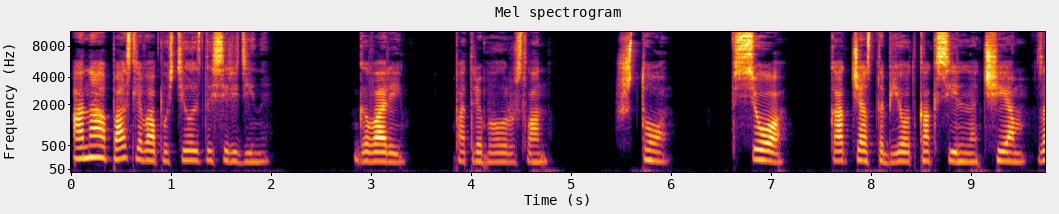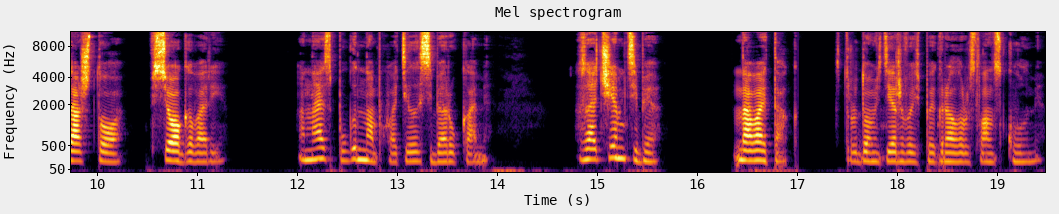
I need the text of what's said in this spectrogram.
Она опасливо опустилась до середины. «Говори», — потребовал Руслан. «Что?» «Все. Как часто бьет, как сильно, чем, за что. Все говори». Она испуганно обхватила себя руками. «Зачем тебе?» «Давай так», — трудом сдерживаясь, поиграл Руслан с кулами.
